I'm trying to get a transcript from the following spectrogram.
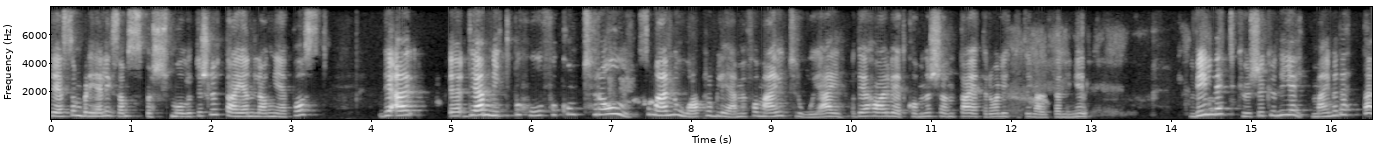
det som ble liksom spørsmålet til slutt da, i en lang e-post. Det er, det er mitt behov for kontroll som er noe av problemet for meg, tror jeg. Og det har vedkommende skjønt da etter å ha lyttet til livesendinger. Vil nettkurset kunne hjelpe meg med dette?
